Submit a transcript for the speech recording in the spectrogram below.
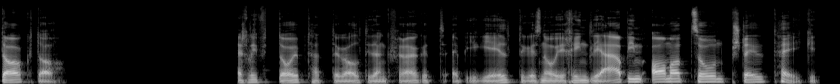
Tage da. Bisschen vertäubt hat der Alte dann gefragt, ob ihre Eltern ein neues Kind auch beim Amazon bestellt hätten.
